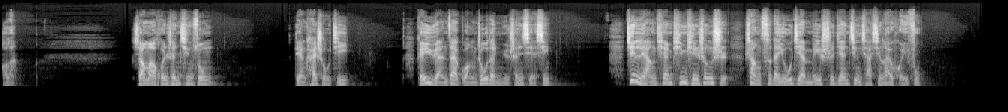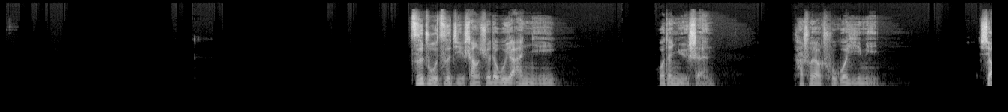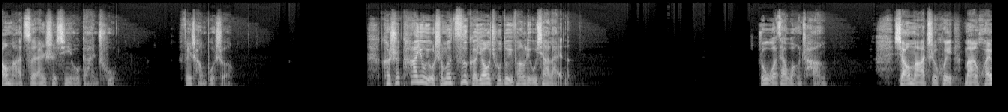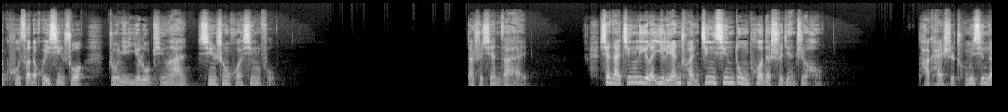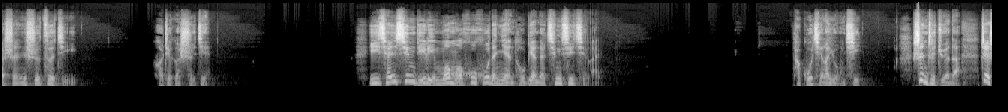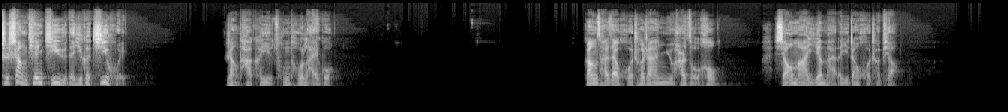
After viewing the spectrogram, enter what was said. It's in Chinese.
好了，小马浑身轻松，点开手机，给远在广州的女神写信。近两天频频生事，上次的邮件没时间静下心来回复。资助自己上学的魏安妮，我的女神，她说要出国移民。小马自然是心有感触，非常不舍。可是他又有什么资格要求对方留下来呢？如果在往常，小马只会满怀苦涩的回信说：“祝你一路平安，新生活幸福。”但是现在，现在经历了一连串惊心动魄的事件之后，他开始重新的审视自己和这个世界。以前心底里模模糊糊的念头变得清晰起来。他鼓起了勇气，甚至觉得这是上天给予的一个机会，让他可以从头来过。刚才在火车站，女孩走后，小马也买了一张火车票。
